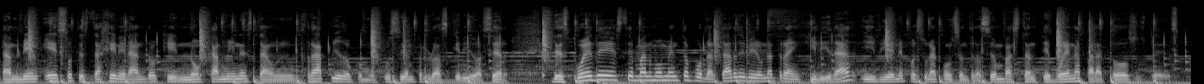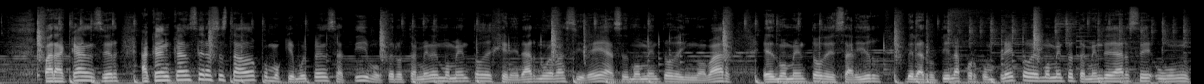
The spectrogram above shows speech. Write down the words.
también eso te está generando que no camines tan rápido como tú siempre lo has querido hacer. Después de este mal momento por la tarde viene una tranquilidad y viene pues una concentración bastante buena para todos ustedes. Para cáncer, acá en cáncer has estado como que muy pensativo, pero también es momento de generar nuevas ideas, es momento de innovar, es momento de salir de la rutina por completo, es momento también de darse un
